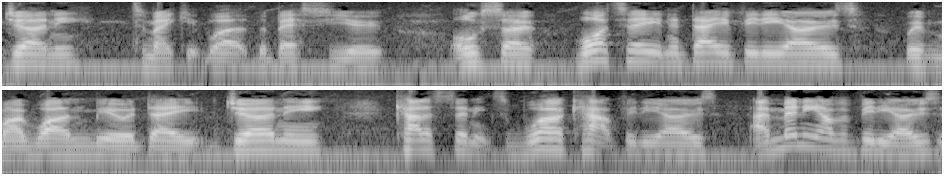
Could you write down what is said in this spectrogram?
journey to make it work the best for you. Also, what to eat in a day videos with my one meal a day journey, calisthenics workout videos, and many other videos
